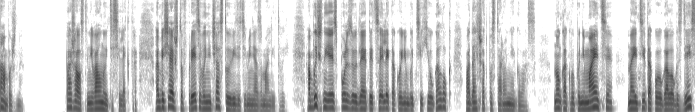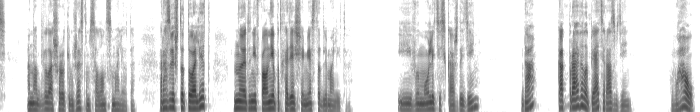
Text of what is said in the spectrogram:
«Да, спасибо». Не боитесь летать самолетами? Она слегка нахмурилась. «Нет, совершенно не боюсь. А почему вы спрашиваете?» «Потому что, когда я проснулась, я увидела, что вы молились». «Ах, это!» — засмеялась она в ответ. «Да, молилась, но вовсе не потому, что боюсь летать самолетами. Просто сейчас в Нью-Йорке уже полдень, а я в это время всегда молюсь». «Вау!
